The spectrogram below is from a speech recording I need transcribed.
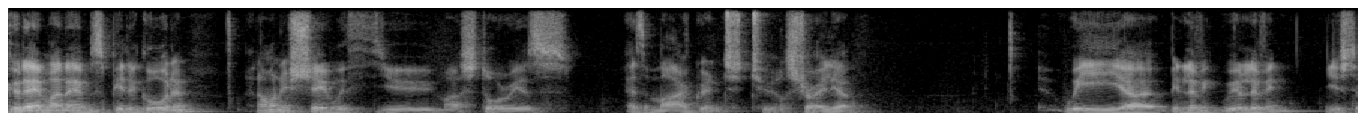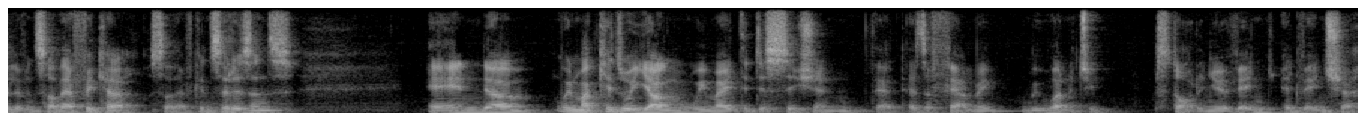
Good day, my name is Peter Gordon, and I want to share with you my story as, as a migrant to Australia. We uh, been living, we were living, used to live in South Africa, South African citizens, and um, when my kids were young, we made the decision that as a family we wanted to start a new adventure.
